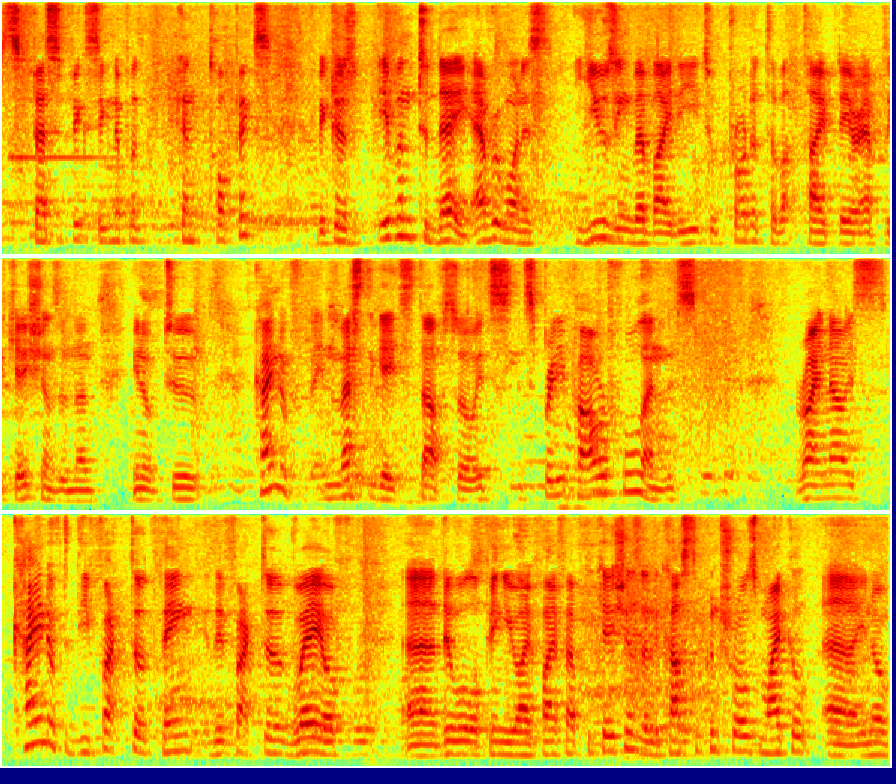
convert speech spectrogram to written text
specific, significant topics because even today, everyone is using web IDE to prototype their applications and then you know to kind of investigate stuff. So it's it's pretty powerful and it's right now it's kind of the de facto thing, de facto way of uh, developing UI5 applications and the custom controls. Michael, uh, you know,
